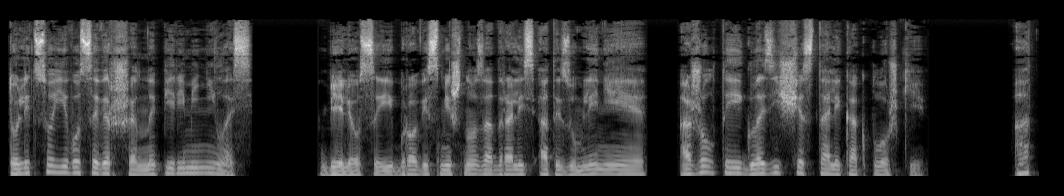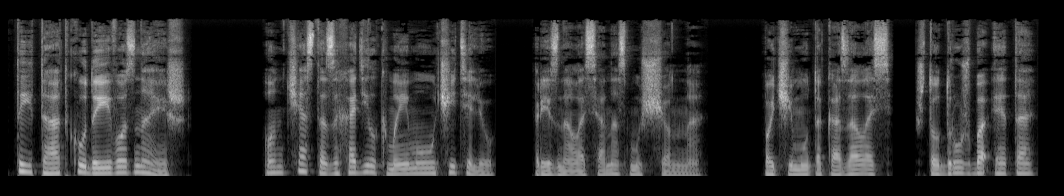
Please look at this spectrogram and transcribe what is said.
то лицо его совершенно переменилось. Белесые брови смешно задрались от изумления, а желтые глазища стали как плошки. «А ты-то откуда его знаешь?» «Он часто заходил к моему учителю», — призналась она смущенно. Почему-то казалось, что дружба это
